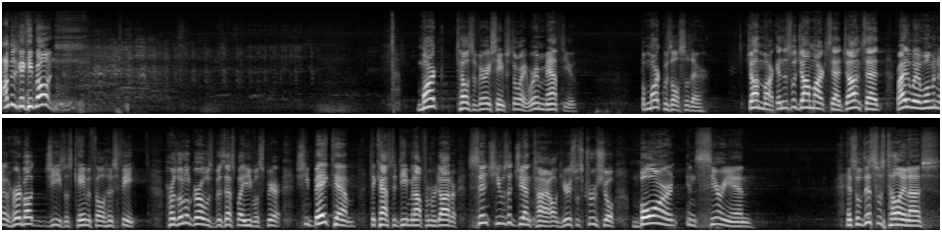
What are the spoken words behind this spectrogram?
I'm just going to keep going. Mark tells the very same story. We're in Matthew, but Mark was also there. John Mark. And this is what John Mark said. John said, Right away, a woman who heard about Jesus came and fell at his feet. Her little girl was possessed by an evil spirit. She begged him to cast a demon out from her daughter. Since she was a Gentile, and here's what's crucial born in Syrian. And so this was telling us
